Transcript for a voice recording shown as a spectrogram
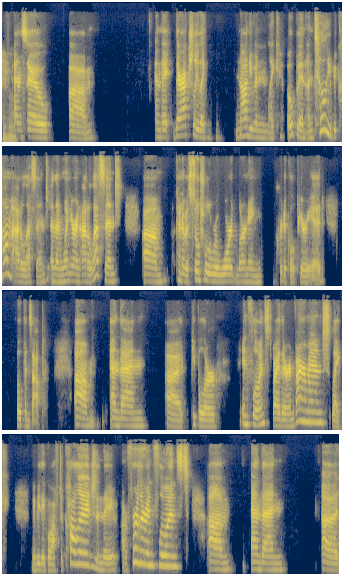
Mm-hmm. And so, um, and they they're actually like not even like open until you become adolescent. And then when you're an adolescent um, kind of a social reward learning critical period opens up. Um, and then uh, people are influenced by their environment like maybe they go off to college and they are further influenced. Um, and then uh,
